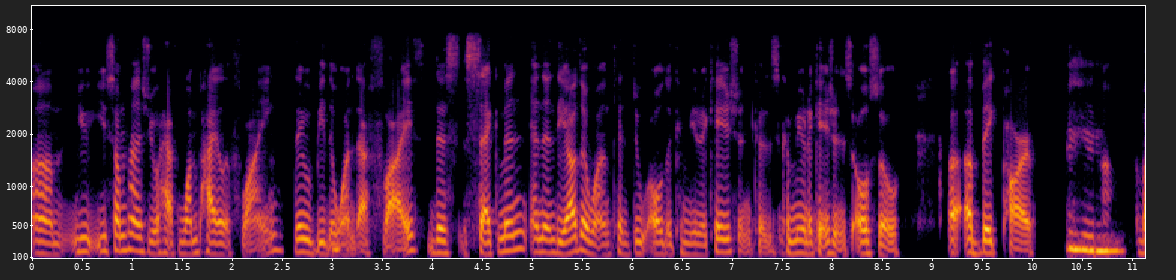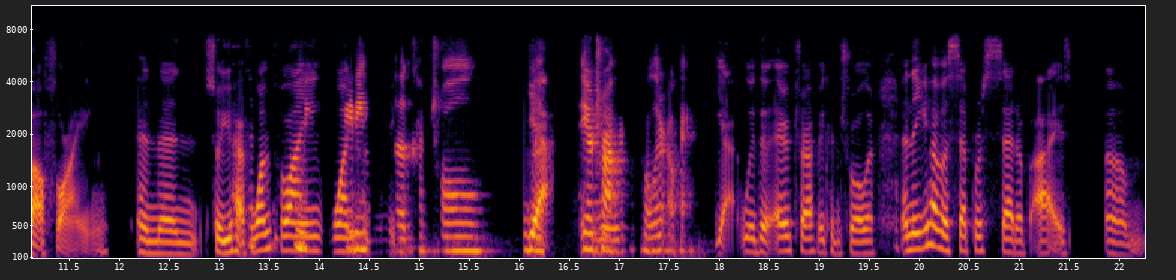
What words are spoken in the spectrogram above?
Um you you sometimes you'll have one pilot flying they will be the one that flies this segment and then the other one can do all the communication because communication is also a, a big part Mhm. about flying and then so you have one flying one the control yeah air traffic controller. Okay. yeah with the air traffic controller and then you have a separate set of eyes um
